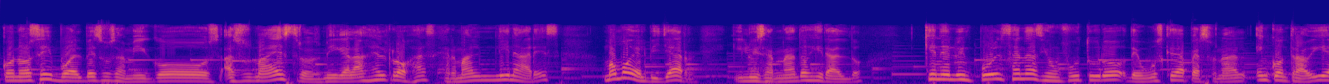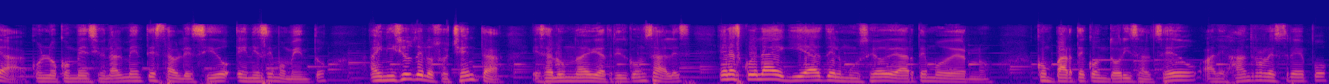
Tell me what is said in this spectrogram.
Conoce y vuelve sus amigos a sus maestros Miguel Ángel Rojas, Germán Linares, Momo del Villar y Luis Hernando Giraldo, quienes lo impulsan hacia un futuro de búsqueda personal en contravía con lo convencionalmente establecido en ese momento. A inicios de los 80 es alumno de Beatriz González en la Escuela de Guías del Museo de Arte Moderno. Comparte con Doris Salcedo, Alejandro Restrepo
